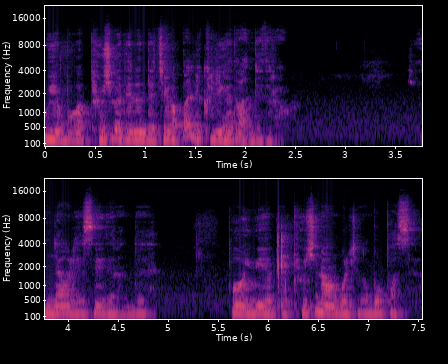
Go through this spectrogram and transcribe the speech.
위에 뭐가 표시가 되는데 제가 빨리 클릭해도 안 되더라고요. 현장을 했어야 되는데 뭐 위에 뭐 표시 나온 걸 제가 못 봤어요.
